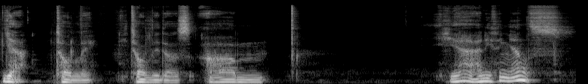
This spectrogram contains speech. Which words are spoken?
yeah. Totally. He totally does. Um. Yeah. Anything else?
